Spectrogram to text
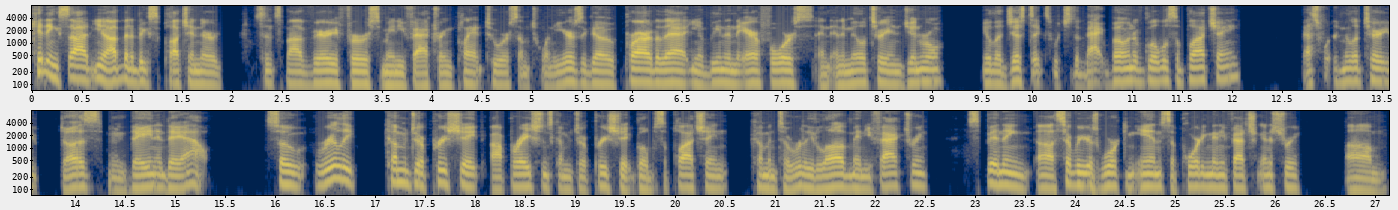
kidding aside, you know, I've been a big supply chain nerd since my very first manufacturing plant tour some 20 years ago. Prior to that, you know, being in the Air Force and, and the military in general, you know, logistics, which is the backbone of global supply chain, that's what the military does day in and day out. So really coming to appreciate operations, coming to appreciate global supply chain, coming to really love manufacturing, spending uh, several years working in supporting manufacturing industry. Um,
